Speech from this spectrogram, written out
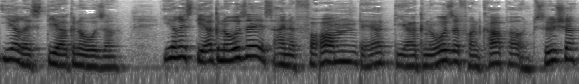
Iris-Diagnose. Iris-Diagnose ist eine Form der Diagnose von Körper und Psyche,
